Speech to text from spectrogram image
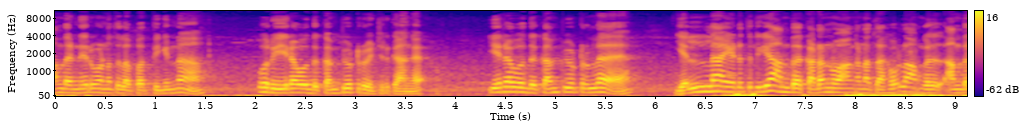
அந்த நிறுவனத்தில் பார்த்திங்கன்னா ஒரு இருபது கம்ப்யூட்டர் வச்சுருக்காங்க. இருபது கம்ப்யூட்டரில் எல்லா இடத்துலையும் அந்த கடன் வாங்கின தகவல் அவங்க அந்த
